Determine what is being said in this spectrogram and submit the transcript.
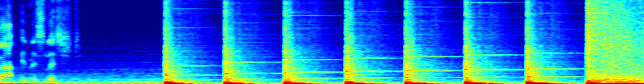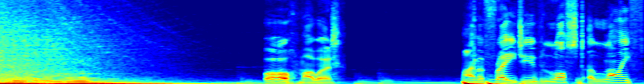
That in this list? Oh, my word. I'm afraid you've lost a life.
